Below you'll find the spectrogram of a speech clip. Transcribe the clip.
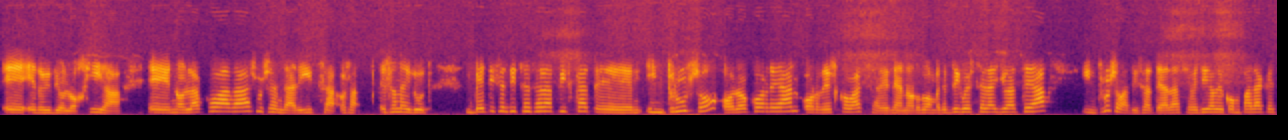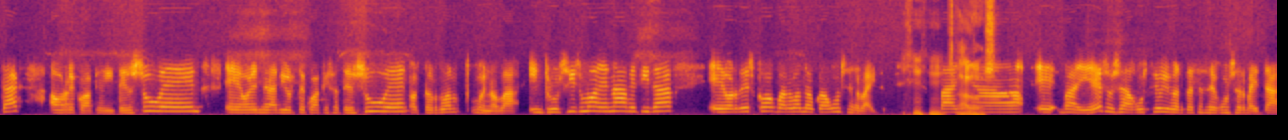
e, edo ideologia, e, nolakoa da zuzendaritza, oza, esan nahi dut, beti sentitzen zara pizkat e, intruso, orokorrean ordezko bat zarenean, orduan, batetik bestera joatea, intruso bat izatea da, ze beti daude konparaketak aurrekoak egiten zuen, e, orain dela bi urtekoak esaten zuen, orduan, bueno, ba, intrusismoarena beti da e, ordezkoak barruan daukagun zerbait. Baina, e, bai, ez, osea, guzti hori gertatzen egun zerbait da.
